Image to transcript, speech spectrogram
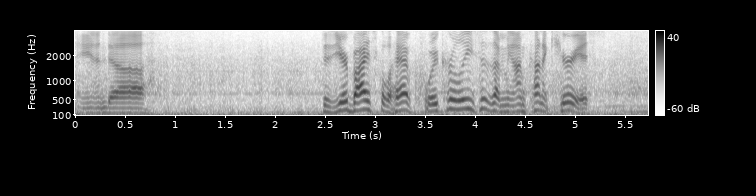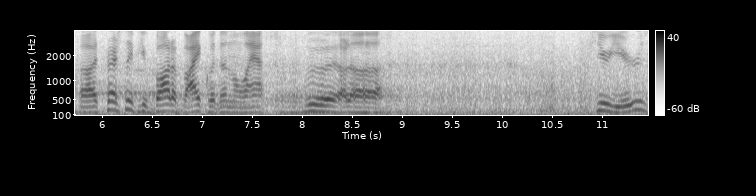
And uh, does your bicycle have quick releases? I mean, I'm kind of curious, uh, especially if you bought a bike within the last uh, few years.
